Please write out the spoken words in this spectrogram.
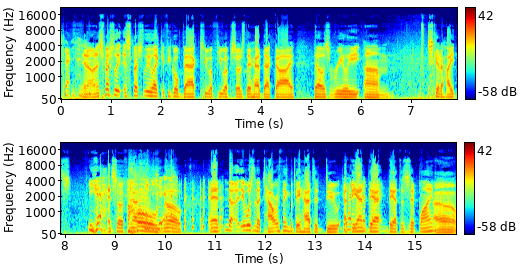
Ten. you know, and especially especially like if you go back to a few episodes, they had that guy that was really um, scared of heights, Yeah. and so if you had, Oh Yeah. no! and no, it wasn't a tower thing, but they had to do They at the end they had, they had to zip line, Oh.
